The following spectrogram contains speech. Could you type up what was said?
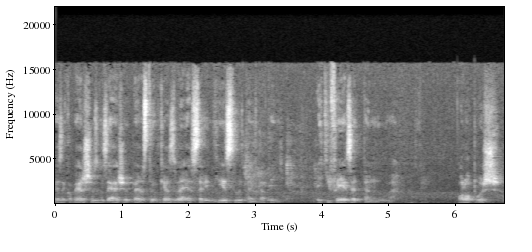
ezek a versenyzők az első perctől kezdve ez szerint készültek, tehát egy, egy kifejezetten alapos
